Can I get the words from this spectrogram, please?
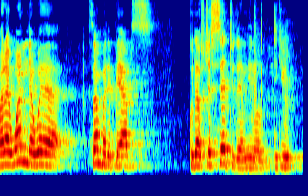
But I wonder where somebody perhaps could have just said to them, you know, did you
